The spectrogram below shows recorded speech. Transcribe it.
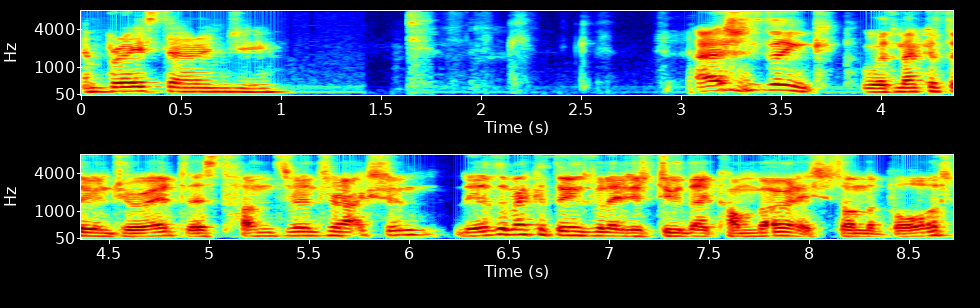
embrace the RNG. I actually think with Mecha'thun Druid, there's tons of interaction. The other Mecha'thuns where they just do their combo and it's just on the board.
